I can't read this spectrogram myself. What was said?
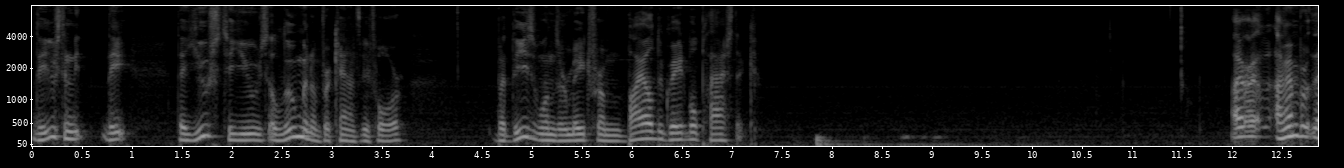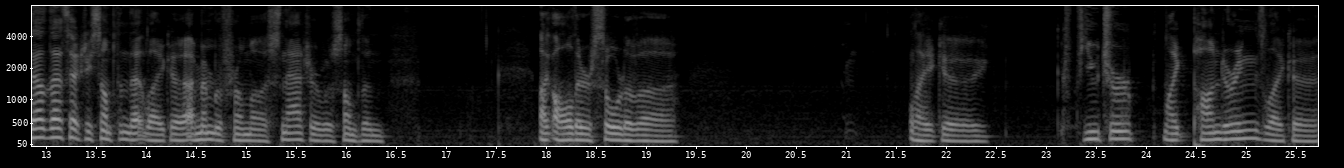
They used to they they used to use aluminum for cans before, but these ones are made from biodegradable plastic. I, I remember that that's actually something that like uh, I remember from uh, Snatcher was something like all their sort of uh like uh future like ponderings like uh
